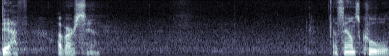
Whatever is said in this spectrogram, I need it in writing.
death of our sin. That sounds cool.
